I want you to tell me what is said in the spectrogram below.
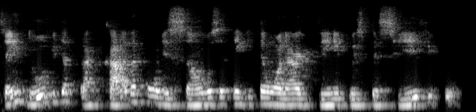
Sem dúvida, para cada condição você tem que ter um olhar clínico específico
